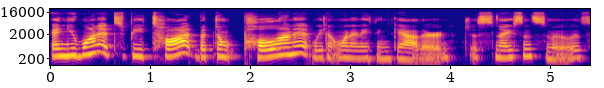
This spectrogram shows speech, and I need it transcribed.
And you want it to be taut, but don't pull on it. We don't want anything gathered, just nice and smooth.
